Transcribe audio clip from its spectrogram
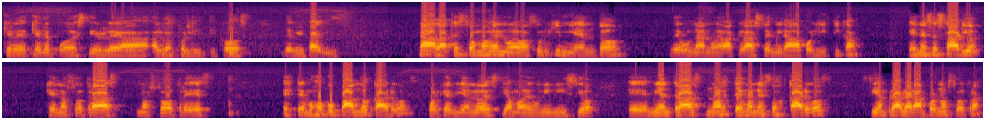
¿qué le, qué le puedo decirle a, a, los políticos de mi país? Nada, que somos el nuevo surgimiento de una nueva clase de mirada política. Es necesario que nosotras, nosotros estemos ocupando cargos, porque bien lo decíamos en un inicio, eh, mientras no estemos en esos cargos, siempre hablarán por nosotras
